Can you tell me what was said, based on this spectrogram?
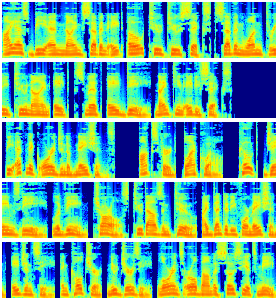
ISBN 978-0-226-71329-8, Smith, A. D. 1986. The Ethnic Origin of Nations. Oxford, Blackwell. Coate, James E., Levine, Charles 2002, Identity Formation, Agency, and Culture, New Jersey, Lawrence Erlbaum Associates Mead,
